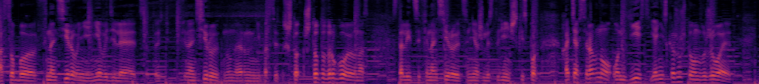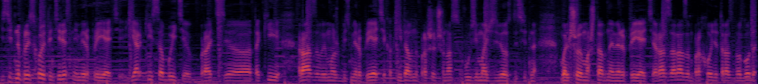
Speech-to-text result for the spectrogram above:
особо финансирование не выделяется, то есть финансируют, ну, наверное, непосредственно, что, что-то другое у нас в столице финансируется, нежели студенческий спорт. Хотя все равно он есть, я не скажу, что он выживает действительно происходят интересные мероприятия, яркие события, брать э, такие разовые, может быть, мероприятия, как недавно прошедший у нас в УЗИ матч звезд, действительно большое масштабное мероприятие. Раз за разом проходят раз в два года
